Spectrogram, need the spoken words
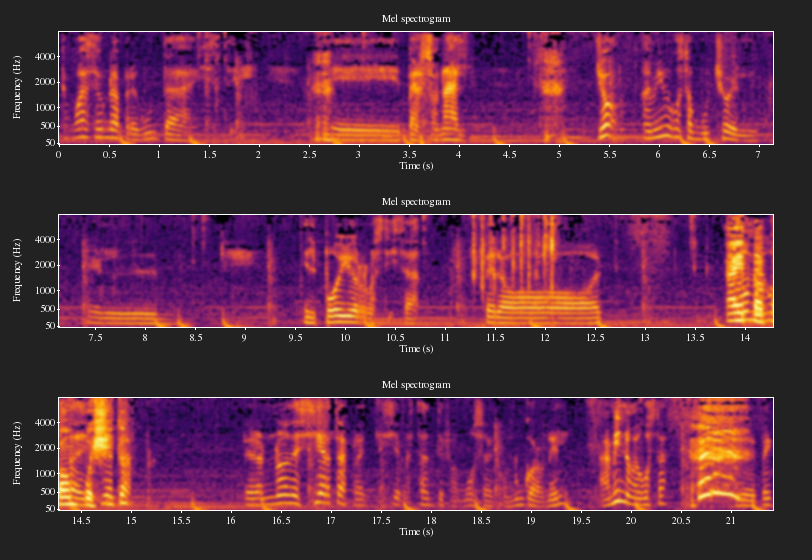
te voy a hacer una pregunta este, eh, personal. Yo, a mí me gusta mucho el, el, el pollo rostizado. Pero Ay, no papá, gusta un pollito. pero no de cierta franquicia bastante famosa con un coronel. A mí no me gusta. De, pe-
